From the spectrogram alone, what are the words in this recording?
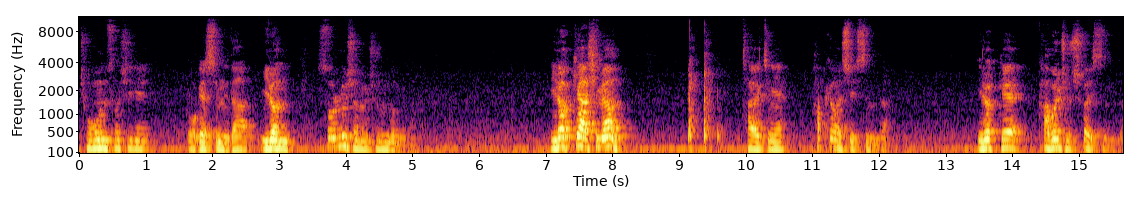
좋은 소식이 오겠습니다. 이런 솔루션을 주는 겁니다. 이렇게 하시면 자격증에 합격할 수 있습니다. 이렇게 답을 줄 수가 있습니다.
